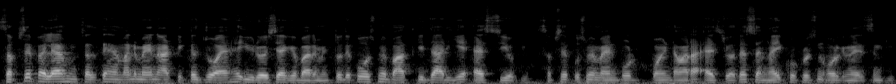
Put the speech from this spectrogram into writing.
सबसे पहले हम चलते हैं हमारे मेन आर्टिकल जो आया है यूरोशिया के बारे में। तो देखो, उसमें बात की जा रही है एससीओ की। सबसे उसमें मेन पॉइंट हमारा एससीओ होता है संघाई कॉरपोरेशन ऑर्गेनाइजेशन की।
